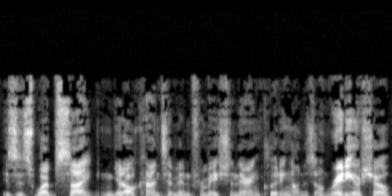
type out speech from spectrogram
is his website. You can get all kinds of information there, including on his own radio show,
